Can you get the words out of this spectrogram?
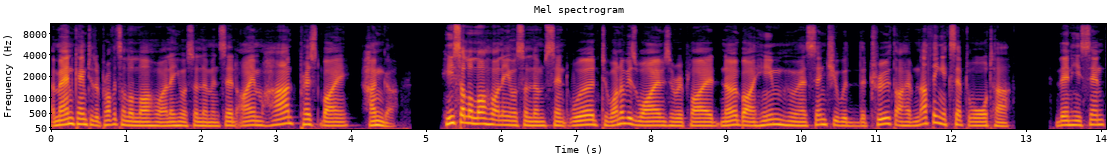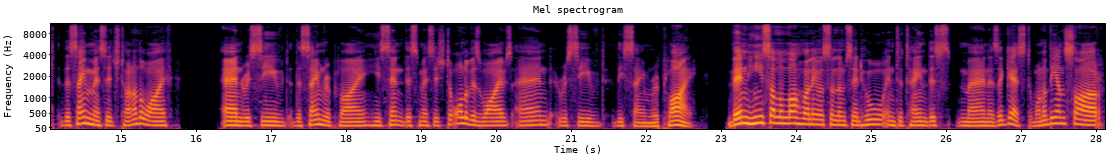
a man came to the Prophet sallallahu alayhi wasallam and said, I am hard pressed by hunger. He wasallam sent word to one of his wives who replied, No, by him who has sent you with the truth, I have nothing except water. Then he sent the same message to another wife and received the same reply. He sent this message to all of his wives and received the same reply. Then he wasallam said, Who will entertain this man as a guest? One of the Ansar,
